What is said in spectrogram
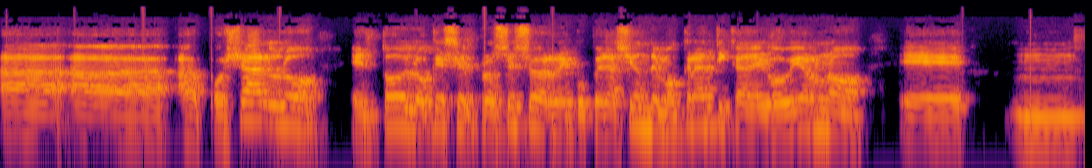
a, apoyarlo en todo lo que es el proceso de recuperación democrática del gobierno, eh, mm,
